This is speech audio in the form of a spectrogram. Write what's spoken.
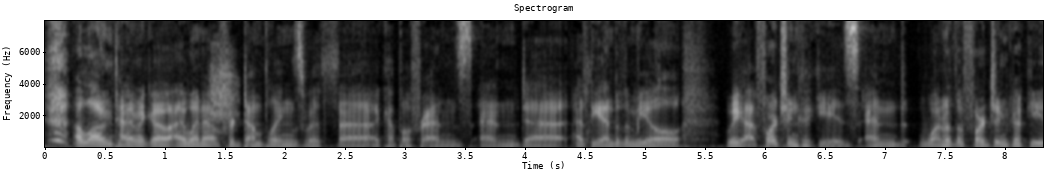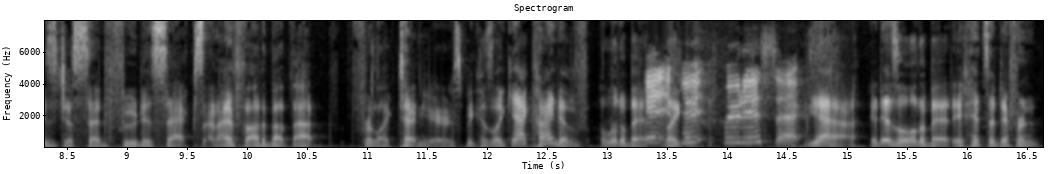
a long time ago. I went out for dumplings with uh, a couple of friends, and uh, at the end of the meal, we got fortune cookies, and one of the fortune cookies just said "food is sex," and I've thought about that for like ten years because, like, yeah, kind of a little bit, It- like, food, food is sex. yeah, it is a little bit. It hits a different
